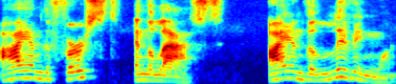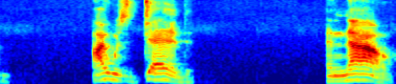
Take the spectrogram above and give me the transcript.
I am the first and the last. I am the living one. I was dead. And now,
